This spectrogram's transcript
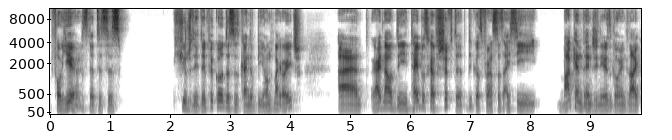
for years that this is hugely difficult. This is kind of beyond my reach. And right now the tables have shifted because, for instance, I see backend engineers going like,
